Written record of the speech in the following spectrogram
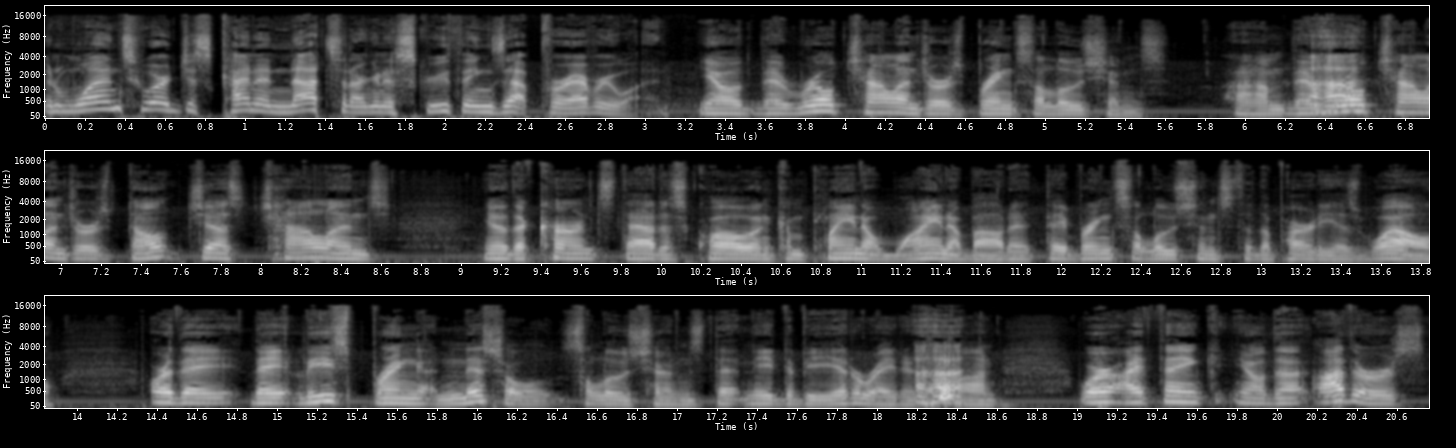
and ones who are just kind of nuts and are going to screw things up for everyone. You know, the real challengers bring solutions. Um, the uh-huh. real challengers don't just challenge you know, the current status quo and complain and whine about it. They bring solutions to the party as well. Or they, they at least bring initial solutions that need to be iterated uh-huh. upon. Where I think, you know, the others,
